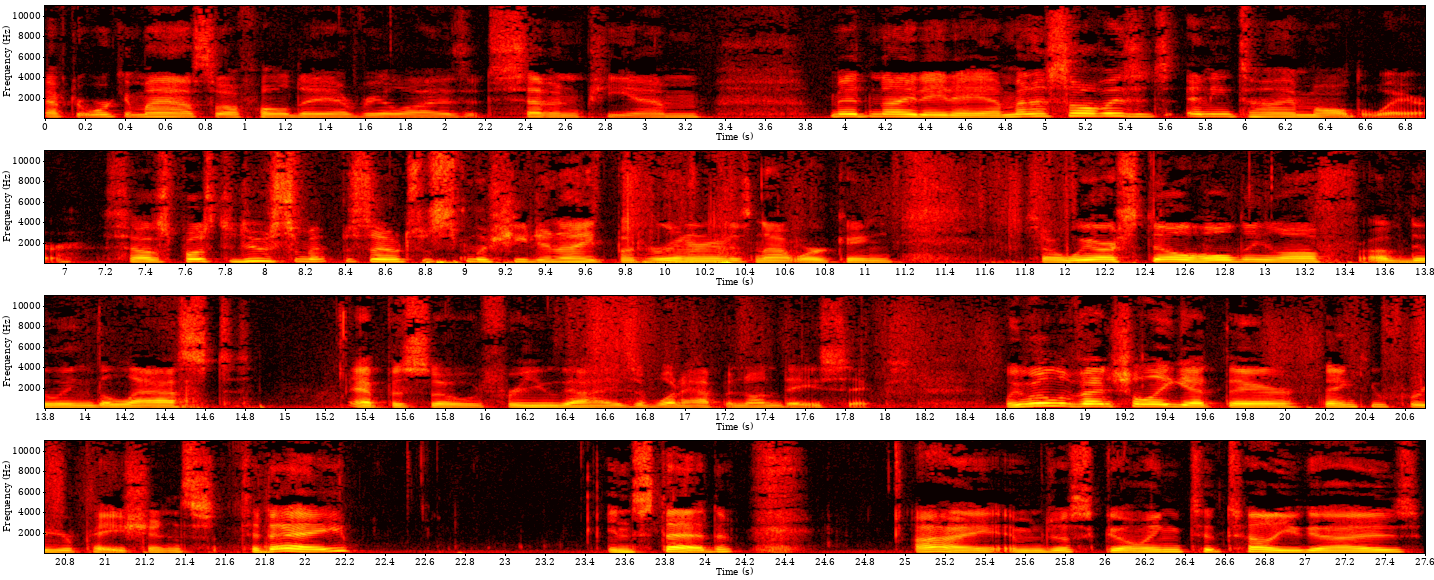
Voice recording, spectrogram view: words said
After working my ass off all day, I realize it's 7 p.m., midnight, 8 a.m., and as always, it's anytime, all the where. So I was supposed to do some episodes with Smushy tonight, but her internet is not working. So we are still holding off of doing the last episode for you guys of what happened on day six. We will eventually get there. Thank you for your patience. Today, instead, I am just going to tell you guys.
